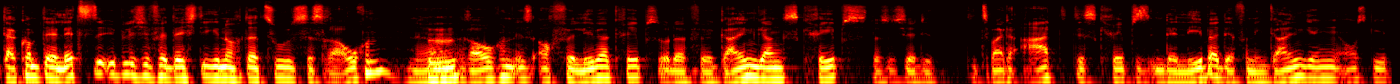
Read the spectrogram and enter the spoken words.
Da kommt der letzte übliche Verdächtige noch dazu, ist das Rauchen. Ja, mhm. Rauchen ist auch für Leberkrebs oder für Gallengangskrebs, das ist ja die, die zweite Art des Krebses in der Leber, der von den Gallengängen ausgeht,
